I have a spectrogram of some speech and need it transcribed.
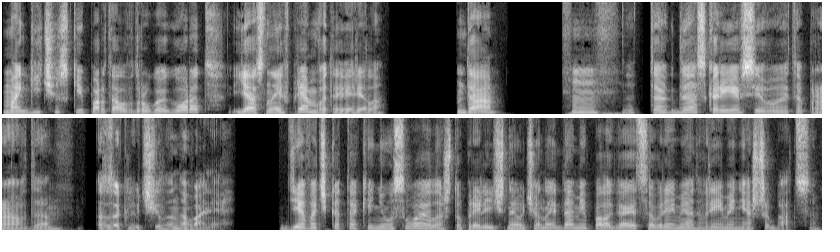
Магический портал в другой город? Ясно и впрямь в это верила. Да. Хм, тогда, скорее всего, это правда, заключила Наваня. Девочка так и не усвоила, что приличной ученой даме полагается время от времени ошибаться.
